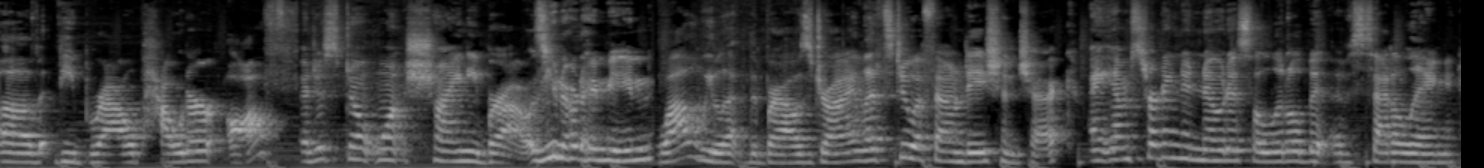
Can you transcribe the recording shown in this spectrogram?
of the brow powder off. I just don't want shiny brows, you know what I mean? While we let the brows dry, let's do a foundation check. I am starting to notice a little bit of settling.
